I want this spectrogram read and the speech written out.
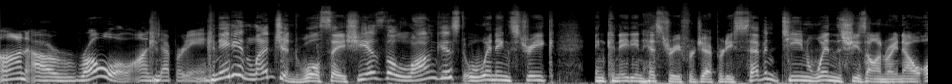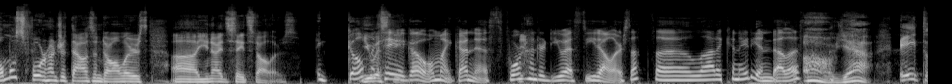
on a roll on Jeopardy. Canadian legend will say she has the longest winning streak in Canadian history for Jeopardy. 17 wins she's on right now, almost $400,000 uh, United States dollars. Go USD. Mattea, go. Oh my goodness. 400 USD dollars. That's a lot of Canadian dollars. Oh, yeah. Eighth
